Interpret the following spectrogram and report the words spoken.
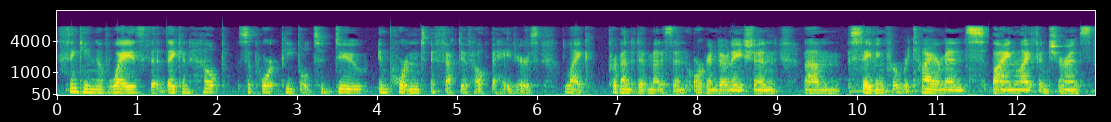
thinking of ways that they can help support people to do important, effective health behaviors like preventative medicine, organ donation, um, saving for retirement, buying life insurance,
